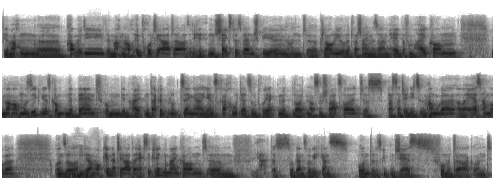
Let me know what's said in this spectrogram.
Wir machen äh, Comedy, wir machen auch Impro-Theater, also die Hidden Shakespeares werden spielen und äh, Claudio wird wahrscheinlich mit seinem Elbe vom Ei kommen. Wir machen auch Musik, wie es kommt eine Band um den alten Dackelblutsänger Jens Rachut, der ein Projekt mit Leuten aus dem Schwarzwald. Das passt natürlich nicht zu dem Hamburger, aber er ist Hamburger. Und so, mhm. und wir haben auch Kindertheater, Hexe Knickenbein kommt. Ähm, ja, das ist so ganz wirklich ganz bunt und es gibt einen Jazz-Vormittag und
